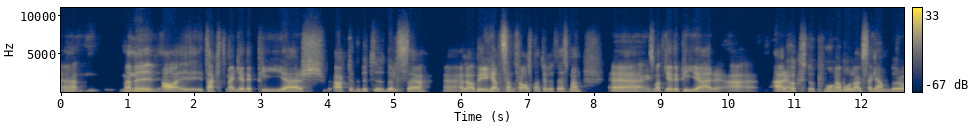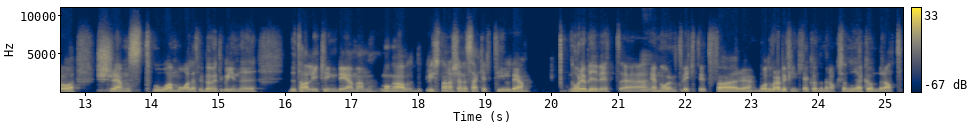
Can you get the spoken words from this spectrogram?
Eh, men i, ja, i, takt med GDPRs ökade betydelse, eh, eller ja, det är ju helt centralt naturligtvis, men eh, liksom att GDPR är, eh, är högst upp på många bolags agendor och Schrems 2-målet, vi behöver inte gå in i detalj kring det, men många av lyssnarna känner säkert till det då har det blivit eh, mm. enormt viktigt för både våra befintliga kunder men också nya kunder att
